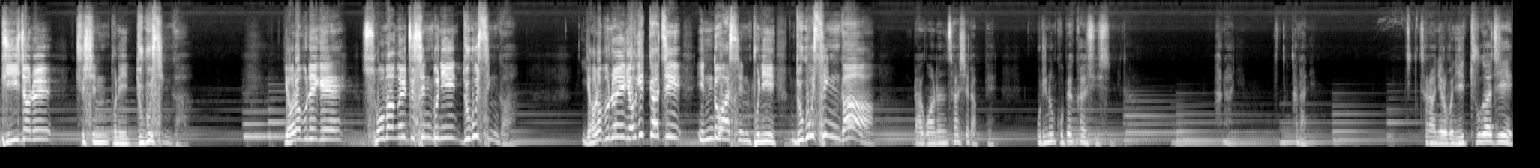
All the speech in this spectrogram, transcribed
비전을 주신 분이 누구신가? 여러분에게 소망을 주신 분이 누구신가? 여러분을 여기까지 인도하신 분이 누구신가? 라고 하는 사실 앞에 우리는 고백할 수 있습니다. 하나님, 하나님. 사랑하는 여러분, 이 두 가지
